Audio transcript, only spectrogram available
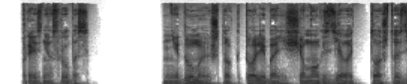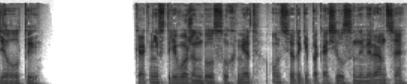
— произнес Рубас. Не думаю, что кто-либо еще мог сделать то, что сделал ты. Как ни встревожен был Сухмед, он все-таки покосился на Мирамца,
